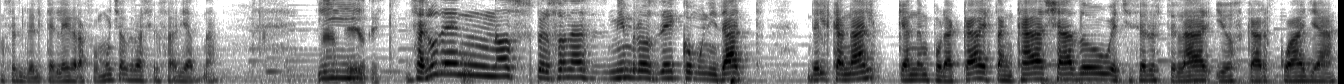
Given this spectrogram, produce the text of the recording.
o sea, el del telégrafo. Muchas gracias, Ariadna. Y Ah, ok, ok. salúdennos, personas, miembros de comunidad del canal que andan por acá. Están Kaz, Shadow, Hechicero Estelar y Oscar Cuaya.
